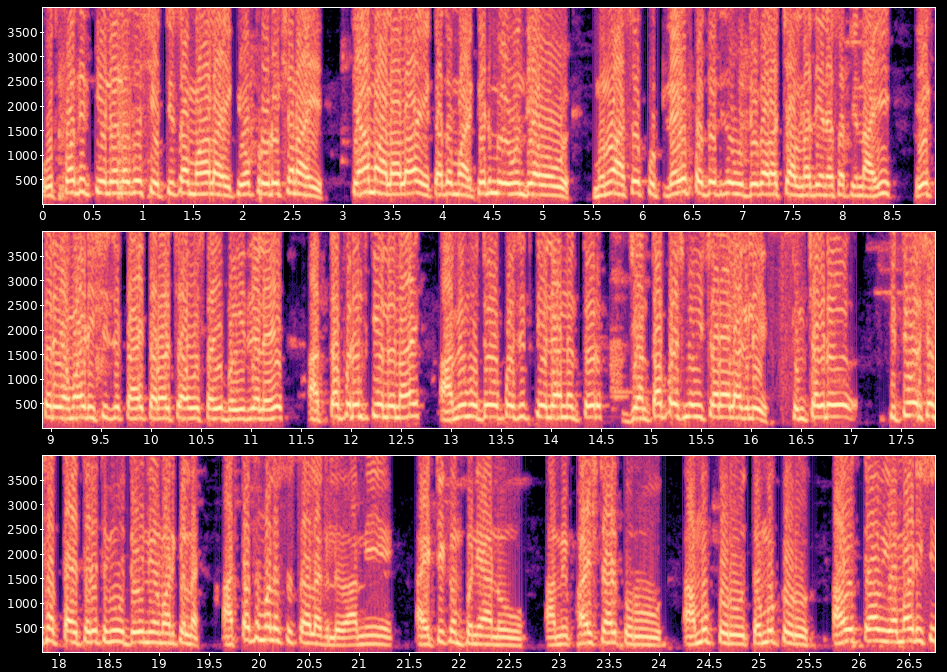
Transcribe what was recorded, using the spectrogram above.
उत्पादित केलेला जो शेतीचा माल आहे किंवा प्रोडक्शन आहे त्या मालाला एखादं मार्केट मिळवून द्यावं. म्हणून असं कुठल्याही पद्धतीचं उद्योगाला चालना देण्यासाठी नाही. एक तर एमआयडीसीचे काय करायची अवस्था ही बघितलेली आहे. आतापर्यंत केलं नाही. आम्ही मुद्दे उपस्थित केल्यानंतर जनता प्रश्न विचारायला लागले. तुमच्याकडे किती वर्ष सत्ता आहे तरी तुम्ही उद्योग निर्माण केला नाही. आता तुम्हाला सुचायला लागलं. आम्ही आय टी कंपनी आणू आम्ही फाय स्टार करू अमुक करू तमुक करू. अहो त्या एमआयडीसी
